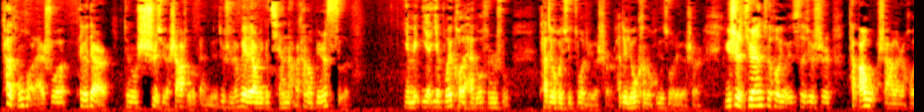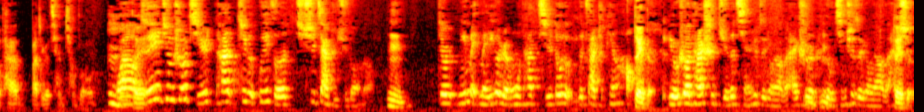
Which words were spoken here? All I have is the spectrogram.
他的同伙来说，他有点这种嗜血杀手的感觉，就是为了要这个钱，哪怕看到别人死，也没也也不会扣的太多分数。他就会去做这个事儿，他就有可能会去做这个事儿。于是，居然最后有一次，就是他把我杀了，然后他把这个钱抢走了。哇，对所以就是说，其实他这个规则是价值驱动的。嗯，就是你每每一个人物，他其实都有一个价值偏好。对的。比如说，他是觉得钱是最重要的，还是友情是最重要的，还是？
